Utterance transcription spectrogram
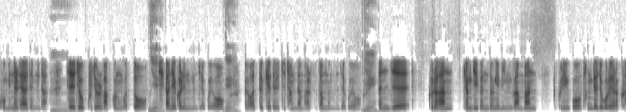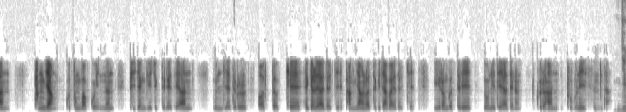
고민을 해야 됩니다. 음. 제조업 구조를 바꾸는 것도 예. 시간이 걸리는 문제고요. 네. 어떻게 될지 장담할 수도 없는 문제고요. 예. 현재 그러한 경기 변동에 민감한 그리고 상대적으로 열악한 당장 고통받고 있는 비정규직들에 대한 문제들을 어떻게 해결해야 될지 방향을 어떻게 잡아야 될지 이런 것들이 논의돼야 되는 그러한 부분이 있습니다. 예,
